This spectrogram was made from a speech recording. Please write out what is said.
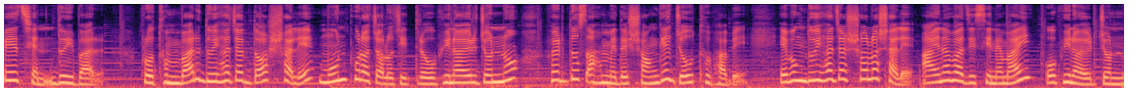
পেয়েছেন দুইবার। প্রথমবার দুই হাজার দশ সালে মনপুরা চলচ্চিত্রে অভিনয়ের জন্য ফেরদোস আহমেদের সঙ্গে যৌথভাবে এবং দুই হাজার ষোলো সালে আয়নাবাজি সিনেমায় অভিনয়ের জন্য।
